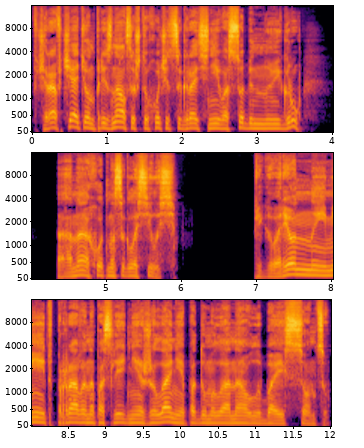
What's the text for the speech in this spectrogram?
Вчера в чате он признался, что хочет сыграть с ней в особенную игру, а она охотно согласилась. «Приговоренный имеет право на последнее желание», — подумала она, улыбаясь солнцу.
